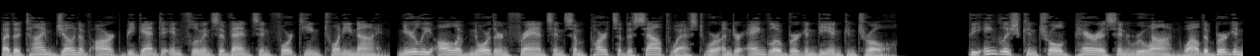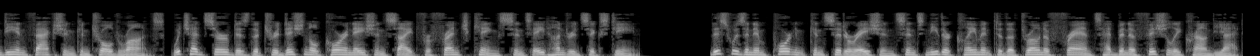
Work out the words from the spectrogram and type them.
By the time Joan of Arc began to influence events in 1429, nearly all of northern France and some parts of the southwest were under Anglo-Burgundian control. The English controlled Paris and Rouen while the Burgundian faction controlled Reims, which had served as the traditional coronation site for French kings since 816. This was an important consideration since neither claimant to the throne of France had been officially crowned yet.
